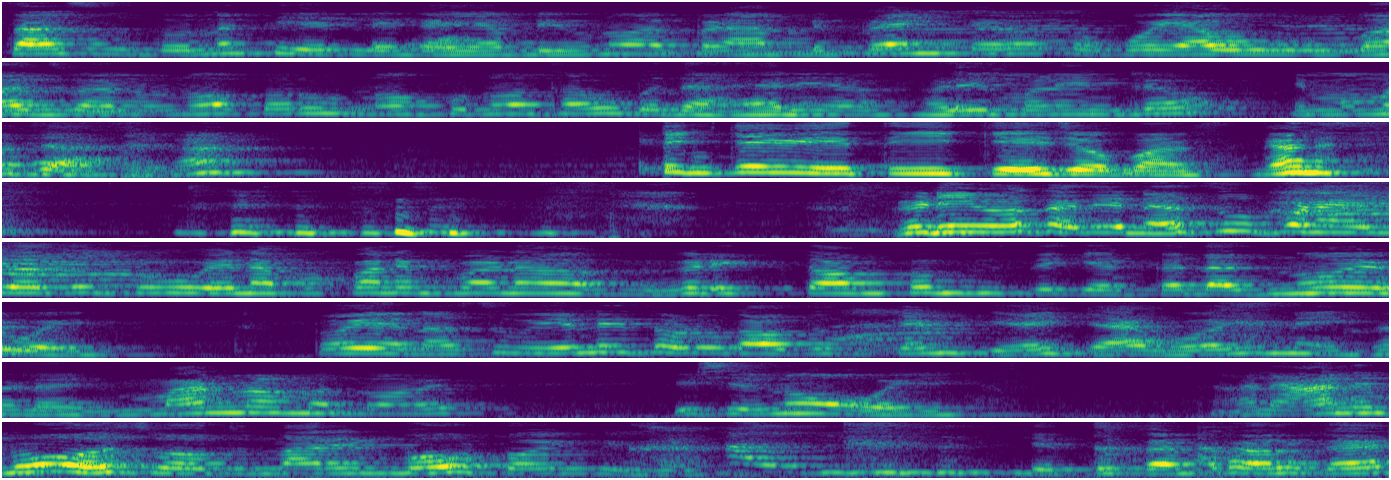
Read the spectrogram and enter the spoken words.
સાસુ તો નથી, એટલે કાંઈ આપણે એવું ન હોય, પણ આપણે પ્રેન્ક કર્યો તો કોઈ આવું બાજવાનું ન કરવું નોખું ન થવું, બધા હારે હળે મળીને રહો એમાં મજા છે, હા. કેવી હતી કેજો પાસ ગાને. ઘણી વખત એને હસવું પણ આવી જતું હતું એના પપ્પાને પણ ઘડીક તો આમ કન્ફ્યુઝ થઈ ગયા કદાચ ન હોય તો એને હસવું એને થોડુંક આવતું હતું કેમ કે આ હોય નહીં ઘડાય માનવામાં ન આવે કે ન હોય. અને આને બહુ હસવું આવતું, મારે બહુ ટોક્યું કે તું કંટ્રોલ કર,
